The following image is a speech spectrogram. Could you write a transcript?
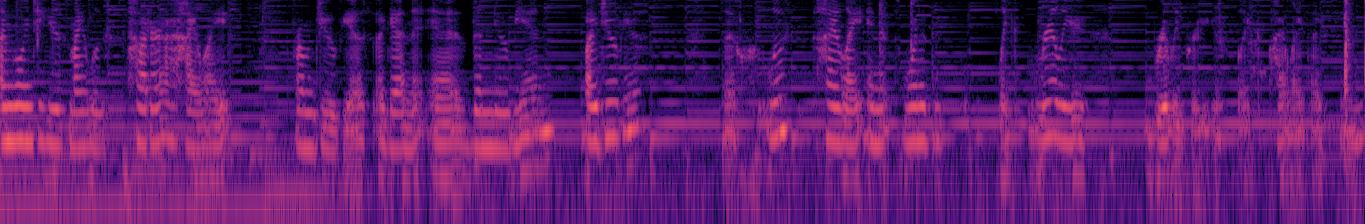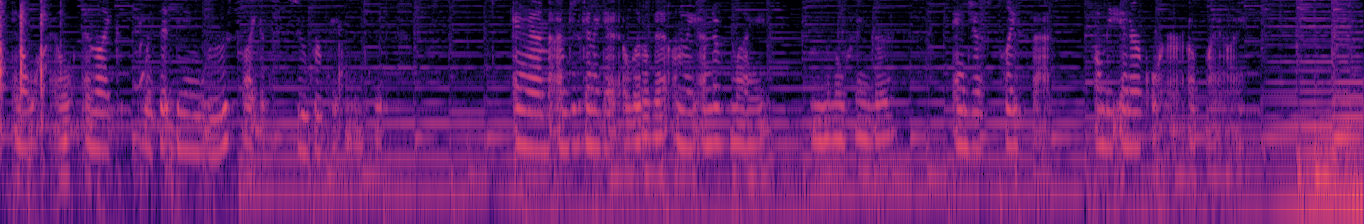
I'm going to use my loose powder highlight from Juvia's. Again, uh, the Nubian by Juvia's. It's a loose highlight and it's one of the like really, really prettiest like highlights I've seen in a while. And like with it being loose, like it's super pigmented. And I'm just gonna get a little bit on the end of my middle finger and just place that on the inner corner of my eye.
